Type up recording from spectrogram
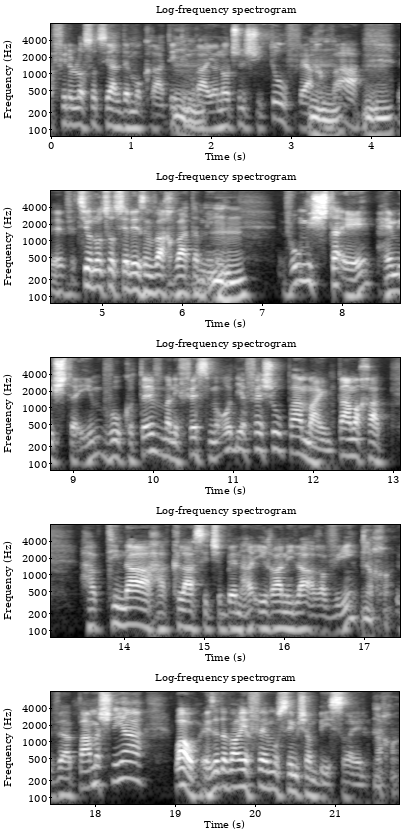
אפילו לא סוציאל דמוקרטית, עם רעיונות של שיתוף ואחווה, וציונות סוציאליזם ואחוות עמים. והוא משתאה, הם משתאים, והוא כותב מניפסט מאוד יפה שהוא פעמיים. פעם אחת, הטינה הקלאסית שבין האיראני לערבי, נכון, והפעם השנייה, וואו, איזה דבר יפה הם עושים שם בישראל. נכון,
